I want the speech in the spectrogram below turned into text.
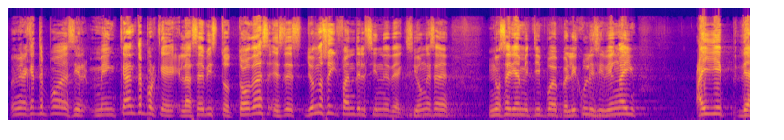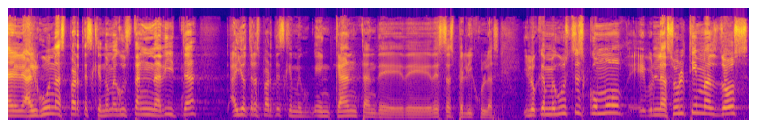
Pues mira, ¿qué te puedo decir? Me encanta porque las he visto todas. Es de- yo no soy fan del cine de acción, ese no sería mi tipo de película. Y si bien hay, hay de algunas partes que no me gustan nadita, hay otras partes que me encantan de, de- de estas películas. Y lo que me gusta es cómo eh, las últimas dos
